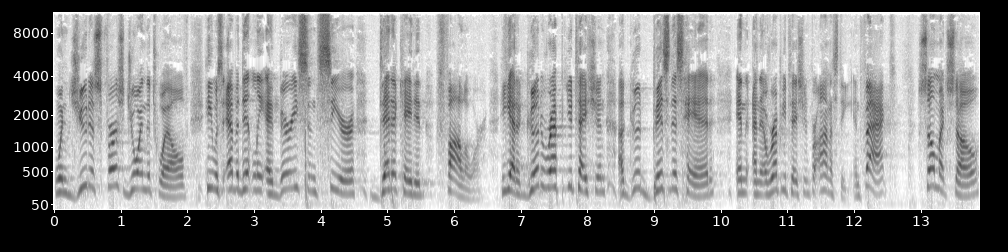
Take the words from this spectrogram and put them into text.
When Judas first joined the 12, he was evidently a very sincere, dedicated follower. He had a good reputation, a good business head, and, and a reputation for honesty. In fact, so much so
